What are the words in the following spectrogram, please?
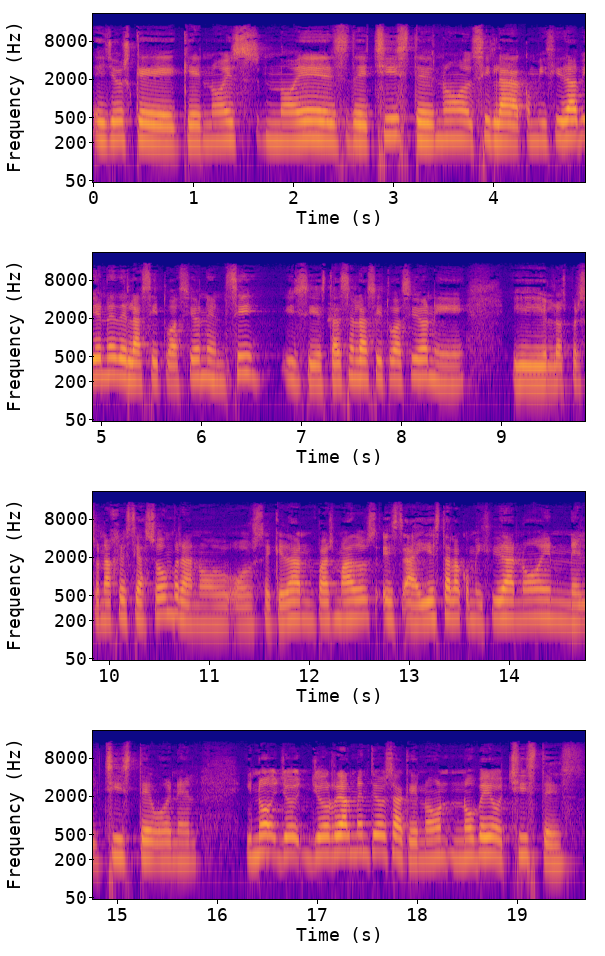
ellos que, que no es no es de chistes, no si la comicidad viene de la situación en sí y si estás en la situación y, y los personajes se asombran o, o se quedan pasmados, es ahí está la comicidad, no en el chiste o en el y no yo yo realmente, o sea, que no no veo chistes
